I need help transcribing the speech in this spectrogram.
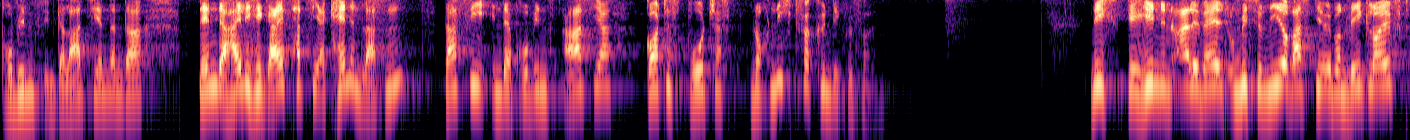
Provinz in Galatien dann da, denn der Heilige Geist hat sie erkennen lassen, dass sie in der Provinz Asia Gottes Botschaft noch nicht verkündigen sollen. Nicht geh hin in alle Welt und missionier, was dir über den Weg läuft,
